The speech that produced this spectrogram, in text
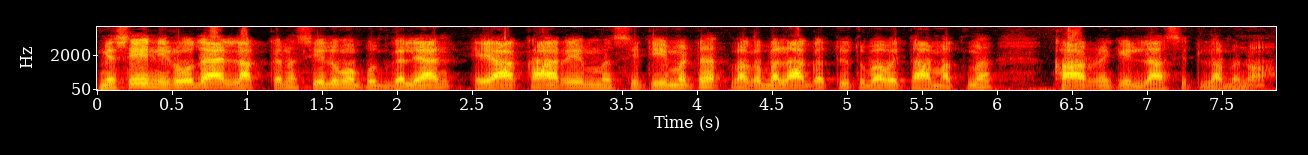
මෙසේ නිරෝධායන ලක්වන සියලුම පුද්ගලයන් ඒ ආකාරයෙන්ම සිටීමට වග බලා ගත යුතු බව ඊ타ත්ම කාරුණික ඉල්ලා සිට ලබනවා.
